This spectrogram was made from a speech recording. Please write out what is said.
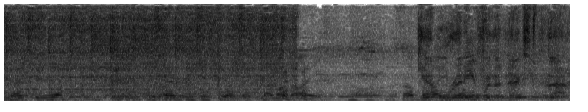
Tu vois ce que je veux dire C'est ça qui me fait chier en fait. Bah, moi, pareil. Non, Get ready for the next battle.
